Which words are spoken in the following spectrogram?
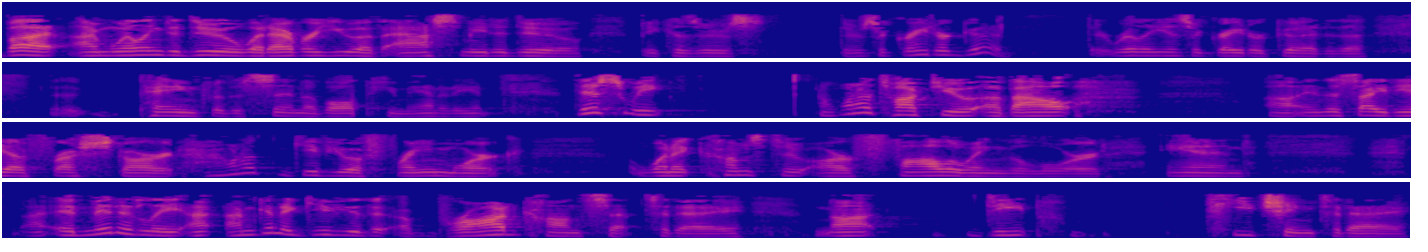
but I'm willing to do whatever you have asked me to do because there's there's a greater good. There really is a greater good, the, the paying for the sin of all humanity. And this week, I want to talk to you about, uh, in this idea of fresh start, I want to give you a framework when it comes to our following the Lord. And uh, admittedly, I, am going to give you the, a broad concept today, not deep teaching today.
